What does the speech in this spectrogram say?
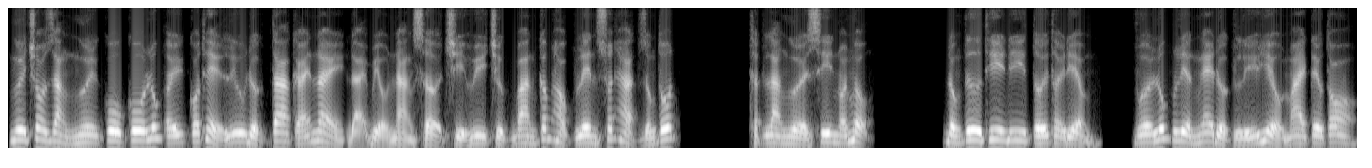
ngươi cho rằng ngươi cô cô lúc ấy có thể lưu được ta cái này đại biểu nàng sở chỉ huy trực ban cấp học lên xuất hạt giống tốt. Thật là người si nói mộng. Đồng tư thi đi tới thời điểm, vừa lúc liền nghe được Lý Hiểu Mai kêu to.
